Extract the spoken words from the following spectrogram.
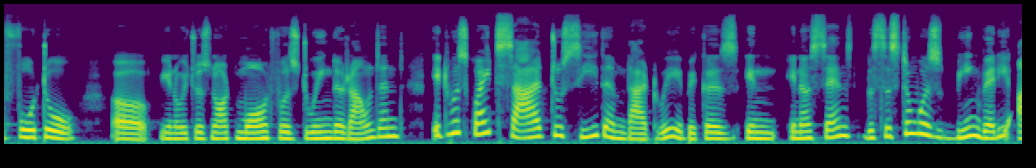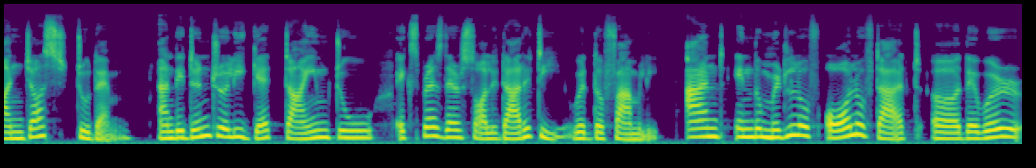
photo. Uh, you know, which was not morphed, was doing the rounds, and it was quite sad to see them that way because, in in a sense, the system was being very unjust to them and they didn't really get time to express their solidarity with the family and in the middle of all of that uh, there were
